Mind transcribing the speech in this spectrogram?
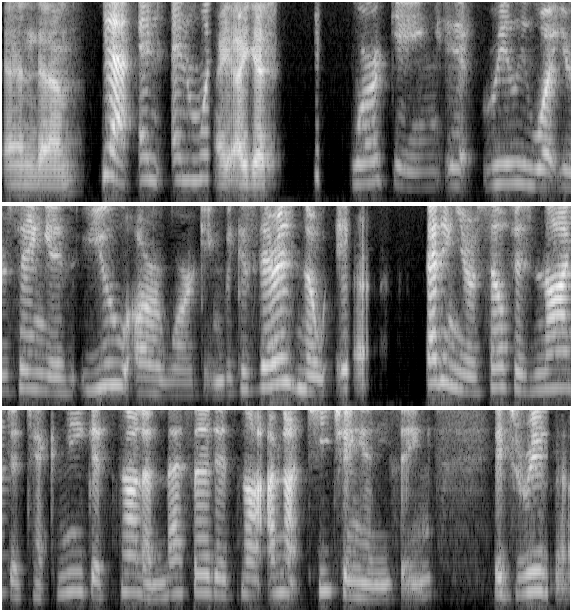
and um, yeah, and and what I, I guess working. It really what you're saying is you are working because there is no. It, setting yourself is not a technique. It's not a method. It's not. I'm not teaching anything. It's really. Yeah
